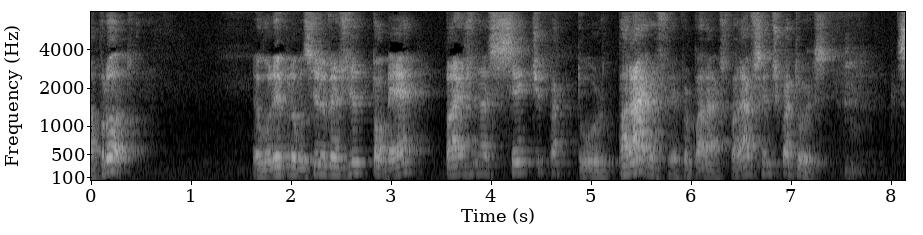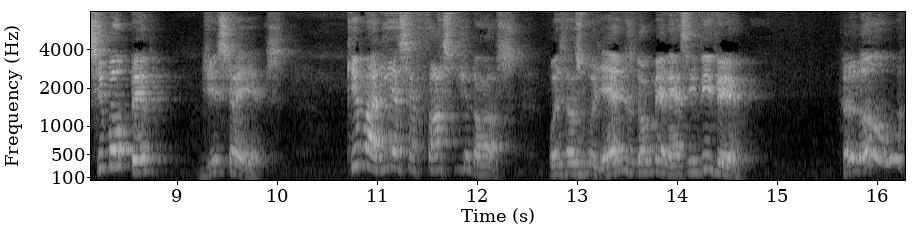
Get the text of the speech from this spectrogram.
Está pronto? Eu vou ler para você o Evangelho de Tomé, página 114. Parágrafo, é por parágrafo, parágrafo 114. Simão Pedro disse a eles: Que Maria se afaste de nós pois as mulheres não merecem viver. Hello!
